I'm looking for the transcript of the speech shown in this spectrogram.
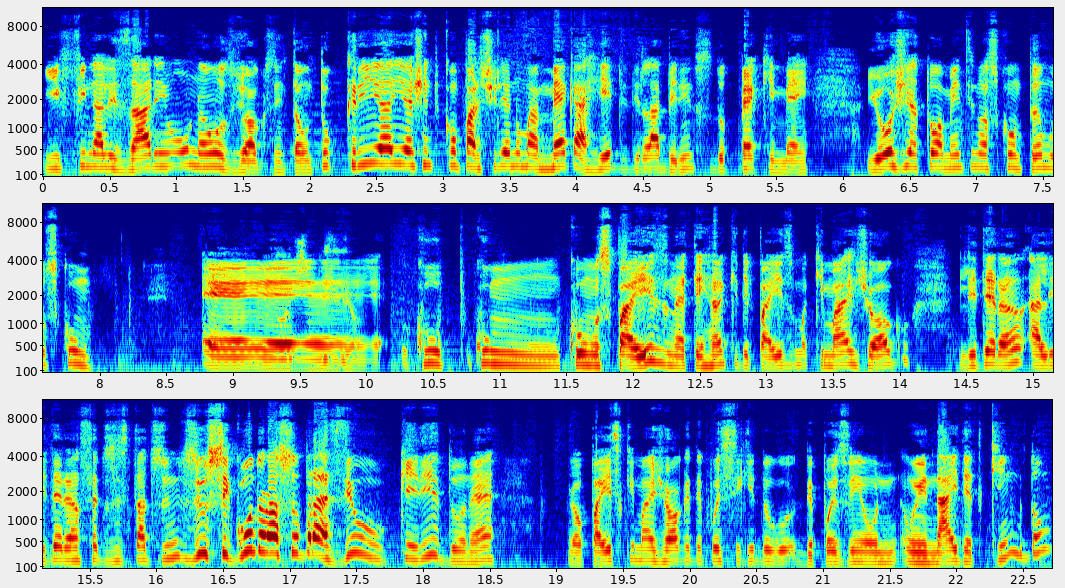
e finalizarem ou não os jogos. Então tu cria e a gente compartilha numa mega rede de labirintos do Pac-Man. E hoje atualmente nós contamos com é, com, com, com, os países, né? Tem ranking de países que mais jogam, lideran a liderança dos Estados Unidos e o segundo é o nosso Brasil, querido, né? É o país que mais joga, depois seguido, depois vem o, o United Kingdom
